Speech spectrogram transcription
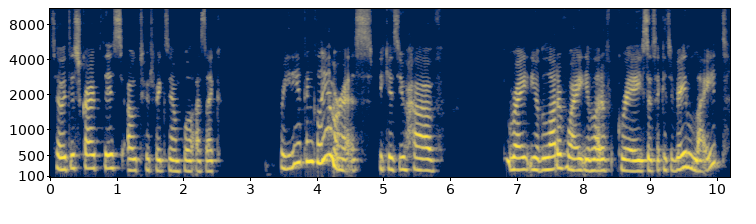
So I would describe this outfit, for example, as like radiant and glamorous because you have, right, you have a lot of white, you have a lot of gray. So it's like it's very light.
